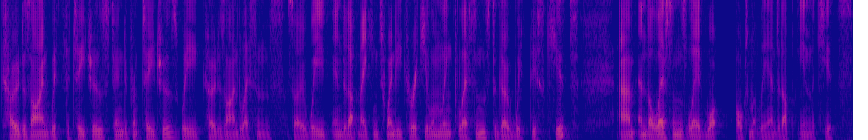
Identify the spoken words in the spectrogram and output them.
co-designed with the teachers, 10 different teachers, we co-designed lessons. So we ended up making 20 curriculum linked lessons to go with this kit. Um, and the lessons led what ultimately ended up in the kits.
